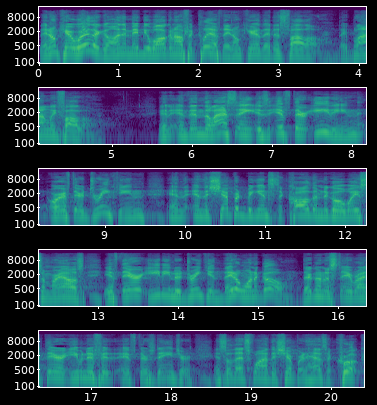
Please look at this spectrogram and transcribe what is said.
They don't care where they're going. They may be walking off a cliff. They don't care. They just follow. They blindly follow. And, and then the last thing is if they're eating or if they're drinking and, and the shepherd begins to call them to go away somewhere else, if they're eating or drinking, they don't want to go. They're going to stay right there even if, it, if there's danger. And so that's why the shepherd has a crook,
